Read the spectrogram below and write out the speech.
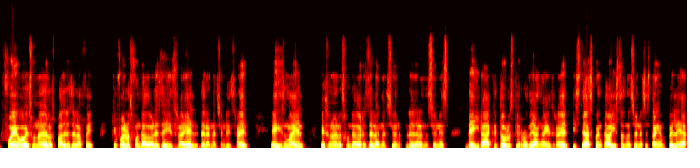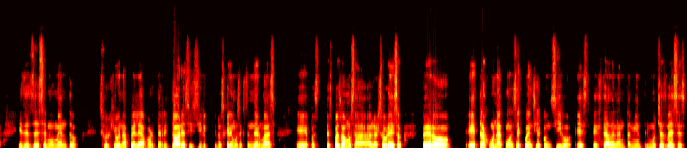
fue o es uno de los padres de la fe, que fue los fundadores de Israel, de la nación de Israel, e Ismael es uno de los fundadores de la nación, de las naciones de Irak, de todos los que rodean a Israel. Y si te das cuenta, hoy estas naciones están en pelea y desde ese momento surgió una pelea por territorios. Y si nos queremos extender más, eh, pues después vamos a hablar sobre eso, pero eh, trajo una consecuencia consigo es, este adelantamiento. Y muchas veces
